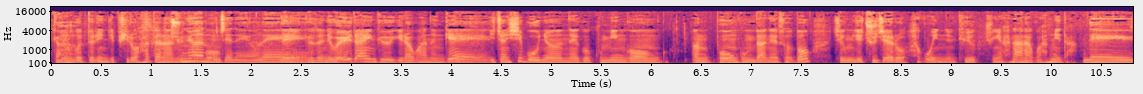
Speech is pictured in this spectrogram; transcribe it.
이런 음. 야. 것들이 이제 필요하다라는 중요한 거고. 문제네요. 네. 네, 그래서 이제 웰다인 교육이라고 하는 게 네. 2015년에 그 국민건강보험공단에서도 지금 이제 주제로 하고 있는 교육 중에 하나라고 합니다. 네.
